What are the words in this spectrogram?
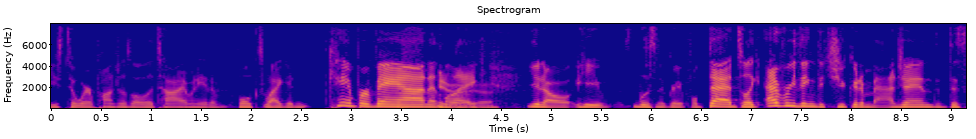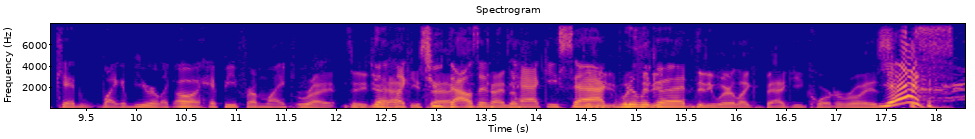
used to wear ponchos all the time, and he had a Volkswagen camper van, and Yeah, like yeah. you know, he listened to Grateful Dead. So like everything that you could imagine that this kid, like if you were like, oh, a hippie from like Right. Did he do the hacky like two sack? thousands kind of? hacky sack, he- really did he- good. Did he wear like baggy corduroys? yes.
